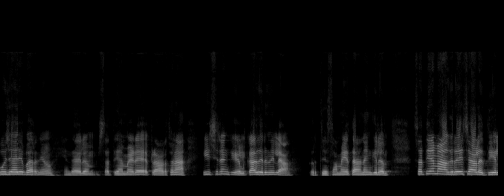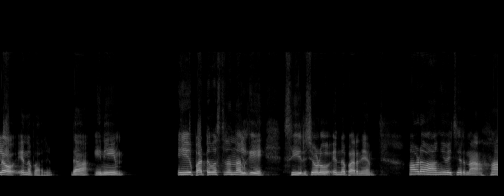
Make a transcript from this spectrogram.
പൂജാരി പറഞ്ഞു എന്തായാലും സത്യാമ്മയുടെ പ്രാർത്ഥന ഈശ്വരൻ കേൾക്കാതിരുന്നില്ല. കൃത്യസമയത്താണെങ്കിലും സത്യാമ്മ ആഗ്രഹിച്ച ആൾ എത്തിയല്ലോ എന്ന് പറഞ്ഞു. ദാ ഇനിയും ഈ പട്ടുവസ്ത്രം നൽകി സ്വീകരിച്ചോളൂ എന്ന് പറഞ്ഞ് അവിടെ വാങ്ങി വെച്ചിരുന്ന ആ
